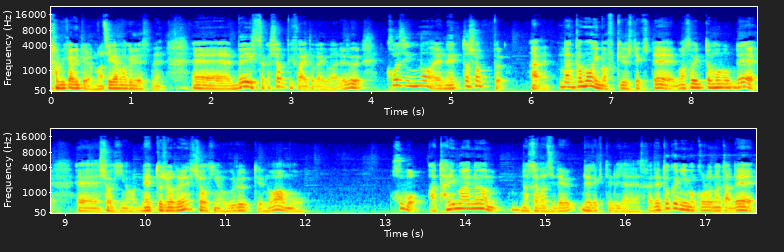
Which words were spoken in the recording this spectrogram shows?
カミカミというか間違いまくりですね、えーベースとかショッピファイとか言われる個人のネットショップ。はい、なんかも今普及してきて、まあ、そういったもので、えー商品をネット上でね商品を売るっていうのはもうほぼ当たり前のような形で出てきてるじゃないですか。で特に今コロナ禍で、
